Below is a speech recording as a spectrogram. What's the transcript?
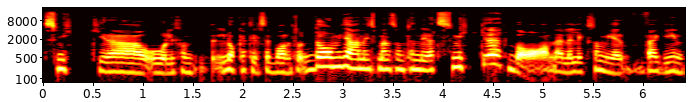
smickra och liksom locka till sig barnet. de gärningsmän som tenderar att smickra ett barn eller liksom mer väga in.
